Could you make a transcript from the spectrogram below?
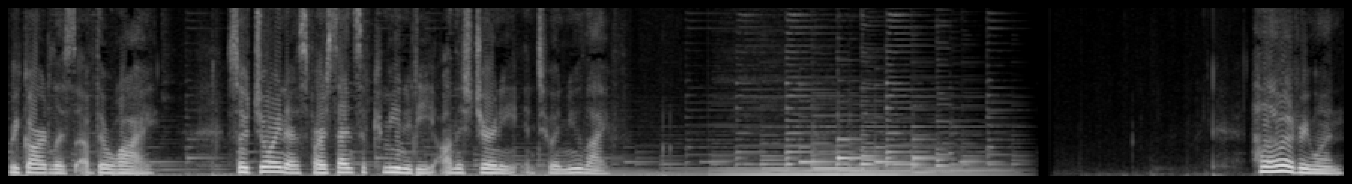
regardless of their why. So join us for a sense of community on this journey into a new life. Hello everyone.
